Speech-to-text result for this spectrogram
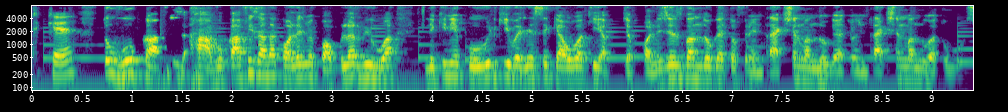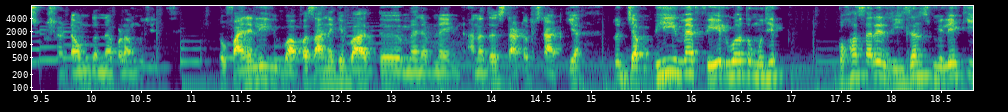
ठीक है। तो वो काफ़ी हाँ वो काफ़ी ज़्यादा कॉलेज में पॉपुलर भी हुआ, लेकिन ये कोविड की वजह से क्या हुआ कि अब जब कॉलेजेस बंद हो गए तो फिर इंट्रैक्शन बंद हो गया तो इंट्रैक्शन बंद हुआ तो वो शट डाउन करना पड़ा मुझे। तो फाइनली वापस आने के बाद मैंने अपना एक अनदर स्टार्टअप स्टार्ट किया। तो जब भी मैं फेल हुआ तो मुझे बहुत सारे रीजंस मिले कि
